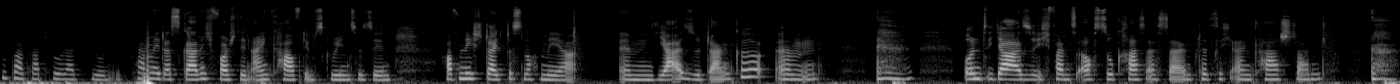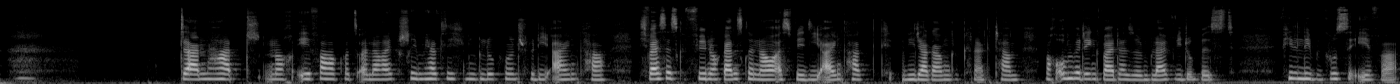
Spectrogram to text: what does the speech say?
Super Gratulation. Ich kann mir das gar nicht vorstellen, einen K auf dem Screen zu sehen. Hoffentlich steigt es noch mehr. Ähm, ja, also danke. Ähm, und ja, also ich fand es auch so krass, als da plötzlich ein K stand. Dann hat noch Eva kurz Eulerei geschrieben, herzlichen Glückwunsch für die 1K. Ich weiß das Gefühl noch ganz genau, als wir die 1K Wiedergaben geknackt haben. Mach unbedingt weiter so und bleib wie du bist. Viele liebe Grüße, Eva.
